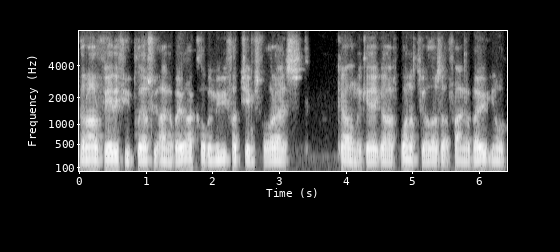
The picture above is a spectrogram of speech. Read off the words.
there are very few players who hang about our club, and maybe for James Forrest, Callum McGregor, one or two others that have hung about. You know,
